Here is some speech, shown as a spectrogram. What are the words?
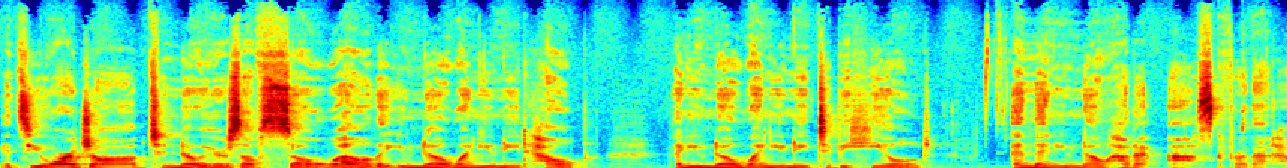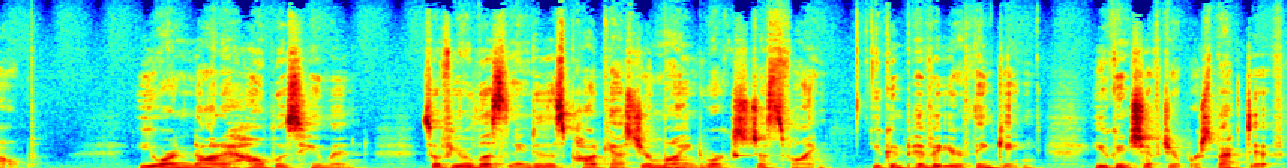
It's your job to know yourself so well that you know when you need help and you know when you need to be healed, and then you know how to ask for that help. You are not a helpless human. So if you're listening to this podcast, your mind works just fine. You can pivot your thinking. You can shift your perspective.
